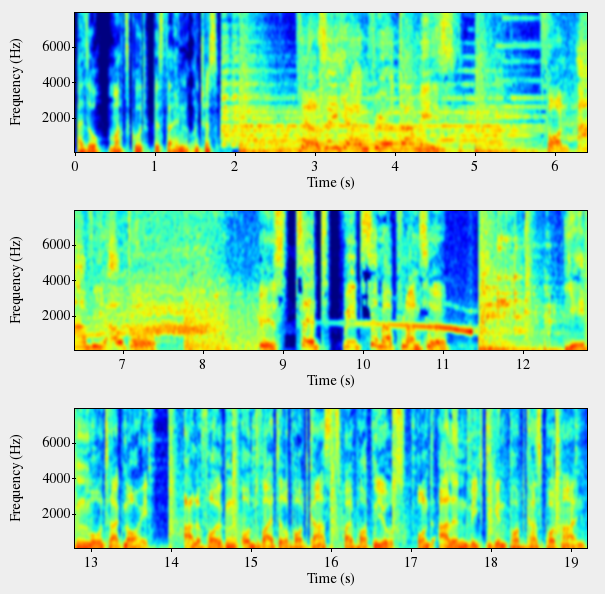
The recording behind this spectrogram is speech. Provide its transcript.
Also, macht's gut, bis dahin und tschüss. Versichern für Dummies. Von A wie Auto bis Z wie Zimmerpflanze. Jeden Montag neu. Alle Folgen und weitere Podcasts bei Podnews und allen wichtigen Podcast-Portalen.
